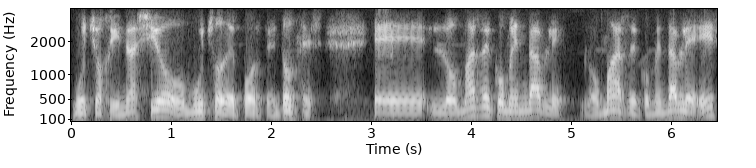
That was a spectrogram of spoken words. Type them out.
mucho gimnasio o mucho deporte. Entonces, eh, lo más recomendable, lo más recomendable es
